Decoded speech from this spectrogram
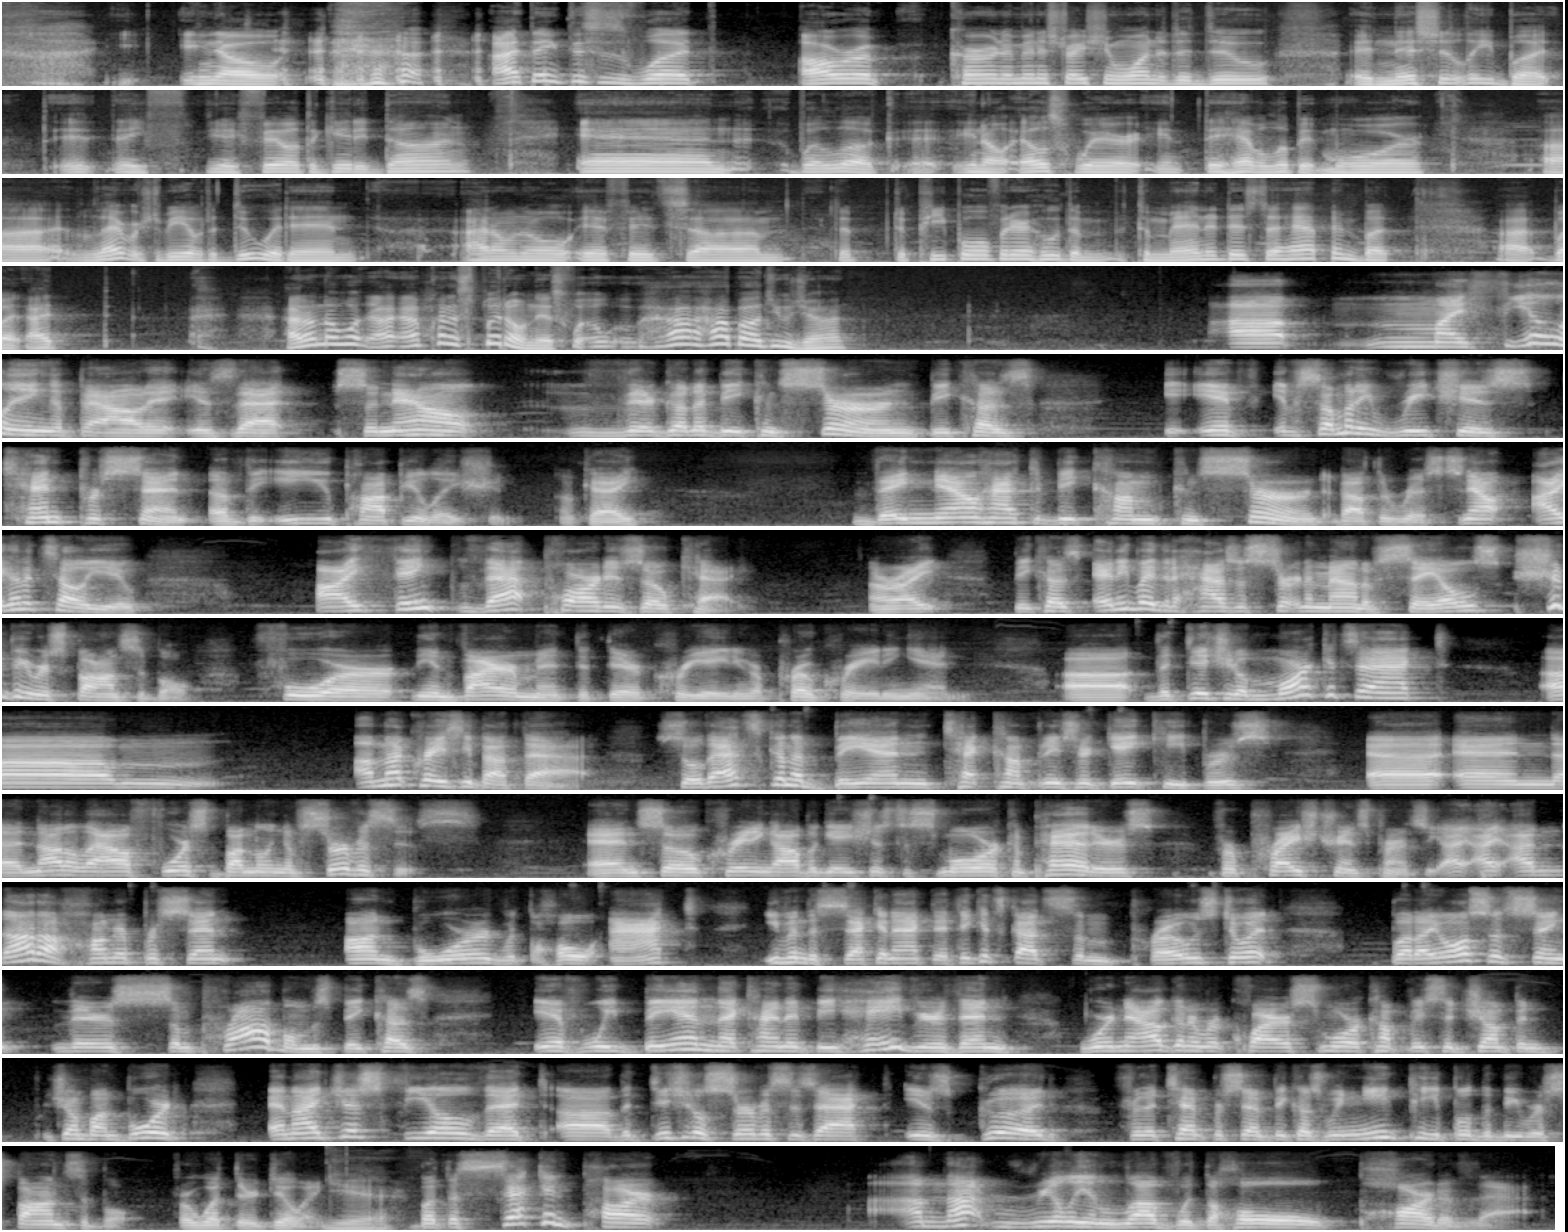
You know, I think this is what our current administration wanted to do initially, but it, they they failed to get it done. And but look, eh, you know, elsewhere they have a little bit more uh, leverage to be able to do it, and I don't know if it's um, the the people over there who demanded this to happen, but uh, but I I don't know what I, am kind of split on this. How how about you, John? Uh, my feeling about it is that so now they're going to be concerned because if if somebody reaches 10% of the EU population, okay, they now have to become concerned about the risks. Now, I got to tell you, I think that part is okay. All right, because anybody that has a certain amount of sales should be responsible for the environment that they're creating or procreating in. Uh, the Digital Markets Act, um, I'm not crazy about that. So that's going to ban tech companies or gatekeepers uh, and uh, not allow forced bundling of services. And so creating obligations to smaller competitors for price transparency. I, I, I'm not 100% on board with the whole act, even the second act. I think it's got some pros to it. But I also think there's some problems because if we ban that kind of behavior, then we're now going to require smaller companies to jump and jump on board. And I just feel that uh, the Digital Services Act is good for the 10% because we need people to be responsible for what they're doing. Yeah. But the second part, I'm not really in love with the whole part of that.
